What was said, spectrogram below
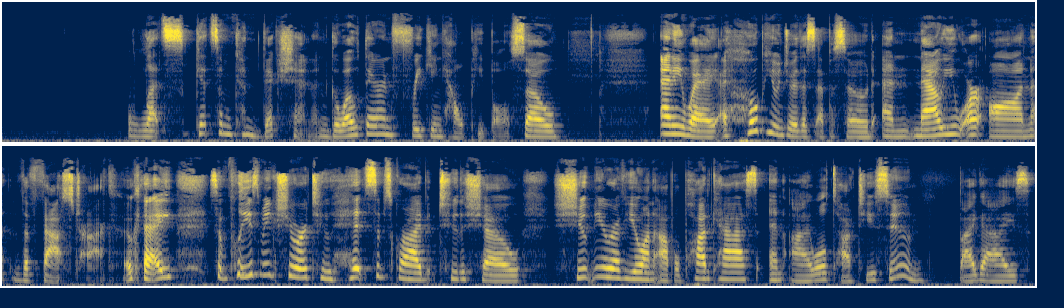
let's get some conviction and go out there and freaking help people. So, Anyway, I hope you enjoyed this episode and now you are on the fast track, okay? So please make sure to hit subscribe to the show, shoot me a review on Apple Podcasts, and I will talk to you soon. Bye, guys.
